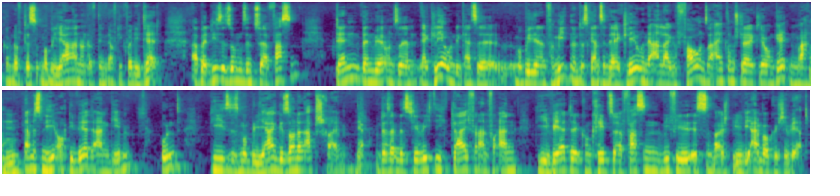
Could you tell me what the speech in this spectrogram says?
kommt auf das Mobiliar an und auf, den, auf die Qualität. Aber diese Summen sind zu erfassen. Denn wenn wir unsere Erklärung, die ganze Immobilie dann vermieten und das Ganze in der Erklärung der Anlage V, unsere Einkommensteuererklärung geltend machen, dann müssen wir hier auch die Werte angeben und dieses Mobiliar gesondert abschreiben. Ja. Und deshalb ist hier wichtig, gleich von Anfang an die Werte konkret zu erfassen. Wie viel ist zum Beispiel die Einbauküche wert?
